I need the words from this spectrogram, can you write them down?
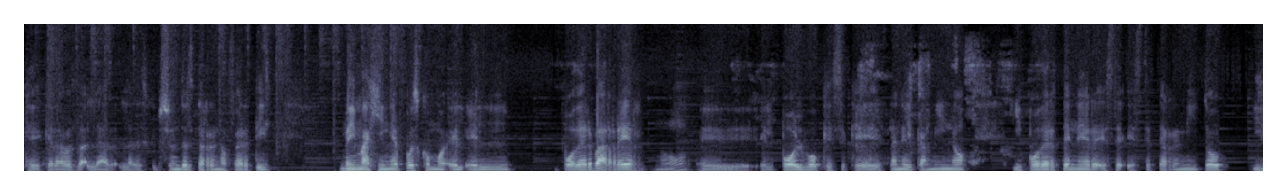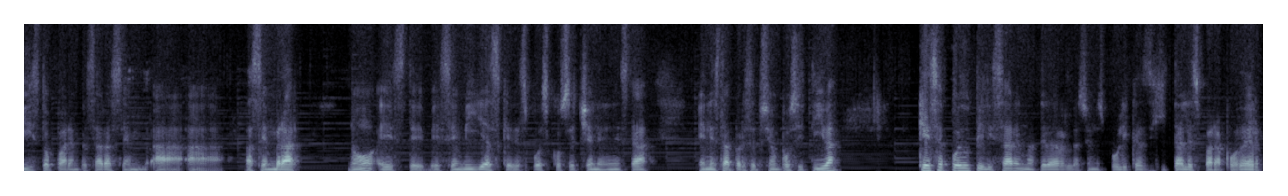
que, que dabas la, descripción del terreno fértil, me imaginé pues como el poder barrer eh, el polvo que, está en el camino y poder tener este, este terrenito listo para empezar a, sembrar ¿no? este, semillas que después cosechen en esta, en esta percepción positiva. ¿Qué se puede utilizar en materia de relaciones públicas digitales para poder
